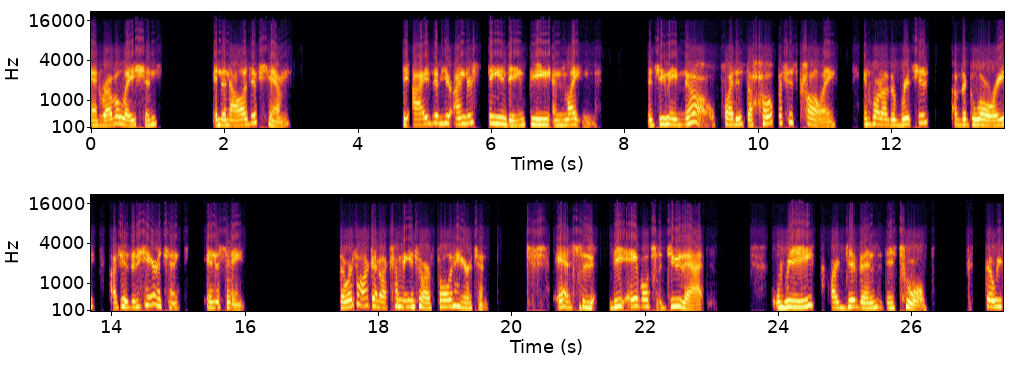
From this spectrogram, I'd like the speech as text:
and revelation in the knowledge of him the eyes of your understanding being enlightened, that you may know what is the hope of his calling, and what are the riches of the glory of his inheritance in the saints. So we're talking about coming into our full inheritance. And to be able to do that, we are given these tools. So we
